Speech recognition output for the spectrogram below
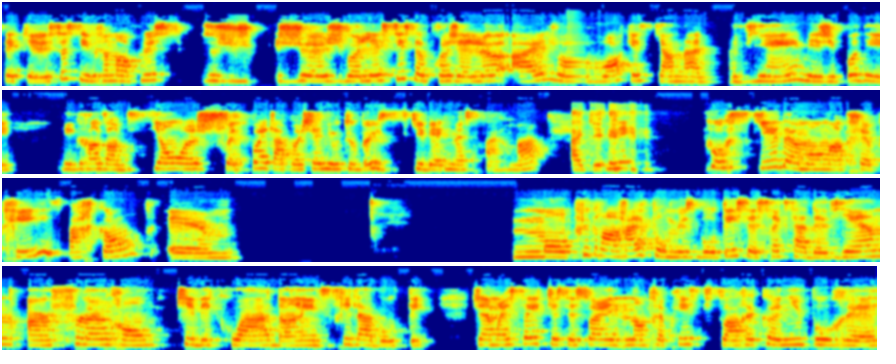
Fait que ça, c'est vraiment plus, je, je, vais laisser ce projet-là être, je vais voir qu'est-ce qui en advient, mais j'ai pas des, des, grandes ambitions. Je souhaite pas être la prochaine YouTubeuse du Québec nécessairement. Mais pour ce qui est de mon entreprise, par contre, euh, mon plus grand rêve pour Muse Beauté, ce serait que ça devienne un fleuron québécois dans l'industrie de la beauté. J'aimerais ça que ce soit une entreprise qui soit reconnue pour euh,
